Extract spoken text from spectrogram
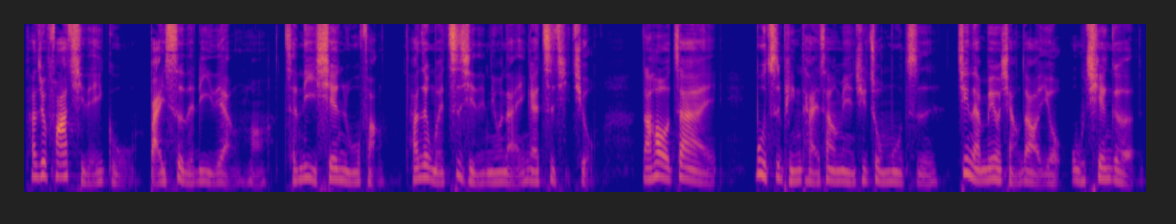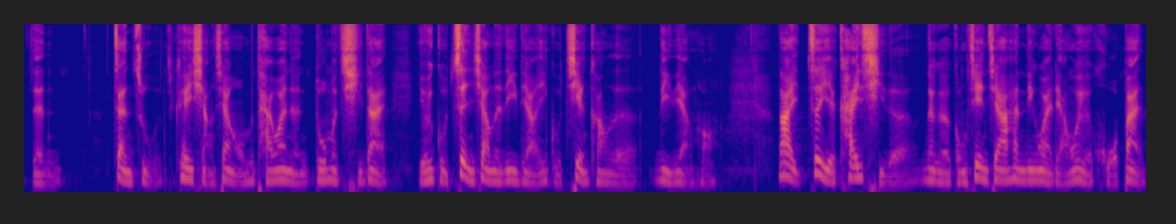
他就发起了一股白色的力量哈，成立鲜乳坊。他认为自己的牛奶应该自己救，然后在募资平台上面去做募资，竟然没有想到有五千个人赞助。可以想象我们台湾人多么期待有一股正向的力量，一股健康的力量哈。那这也开启了那个龚建嘉和另外两位伙伴，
